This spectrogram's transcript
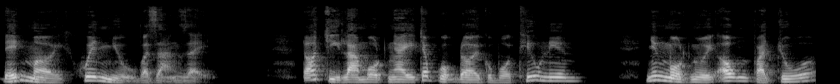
đến mời khuyên nhủ và giảng dạy. Đó chỉ là một ngày trong cuộc đời của một thiếu niên, nhưng một người ông và Chúa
